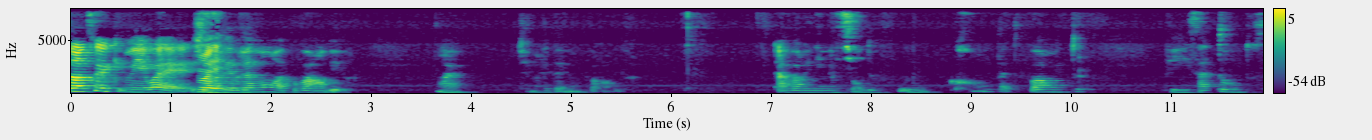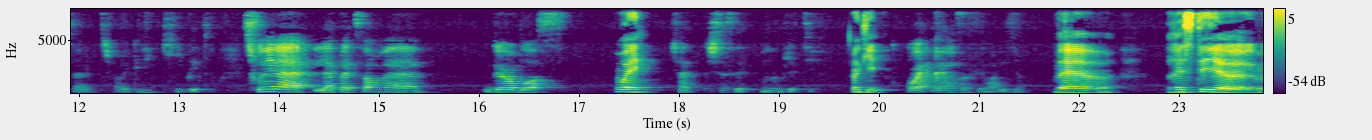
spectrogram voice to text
un truc, mais ouais, j'aimerais vraiment euh, pouvoir en vivre. Ouais, j'aimerais tellement pouvoir en vivre. Avoir une émission de fou, une grande plateforme et tout. Puis ça tourne tout seul, tu vois, avec une équipe et tout. Tu connais la, la plateforme euh, Girl Boss? Ouais, Ça, ça, c'est mon objectif. ok. Ouais, vraiment, ça, c'est ma vision. Ben, euh, restez, euh,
